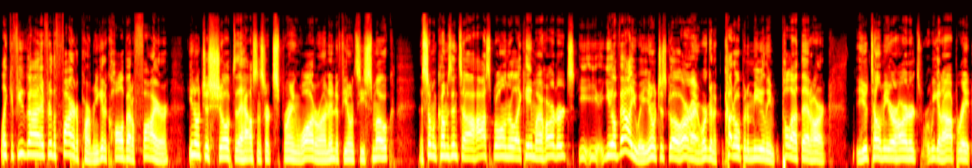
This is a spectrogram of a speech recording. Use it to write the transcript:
Like if you got if you're the fire department, you get a call about a fire, you don't just show up to the house and start spraying water on it if you don't see smoke. If someone comes into a hospital and they're like, "Hey, my heart hurts," you, you, you evaluate. You don't just go, "All right, we're gonna cut open immediately and pull out that heart." You're telling me your heart hurts. We gotta operate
